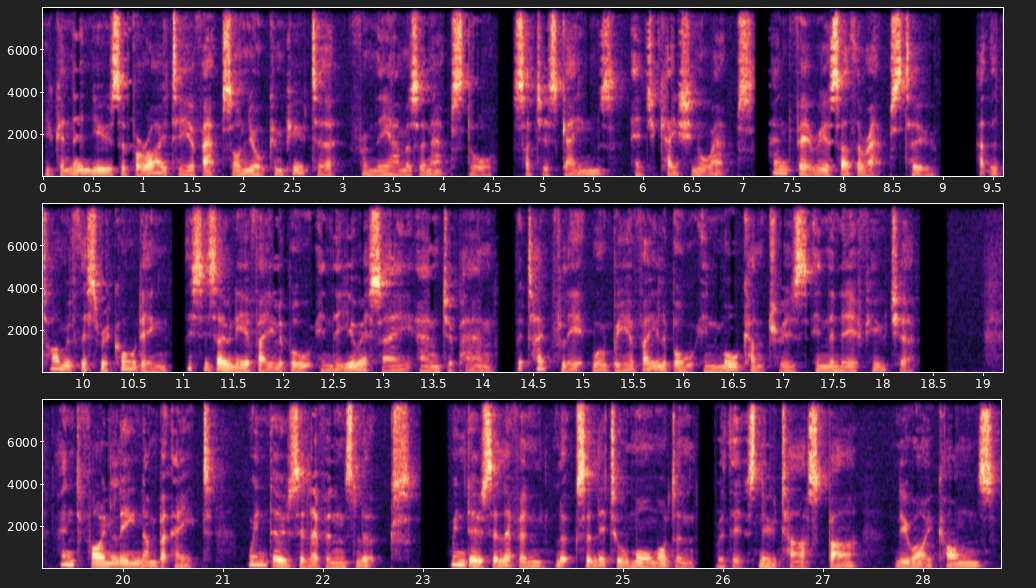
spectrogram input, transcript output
You can then use a variety of apps on your computer from the Amazon App Store, such as games, educational apps, and various other apps too. At the time of this recording, this is only available in the USA and Japan, but hopefully it will be available in more countries in the near future. And finally, number 8, Windows 11's looks. Windows 11 looks a little more modern with its new taskbar, new icons,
